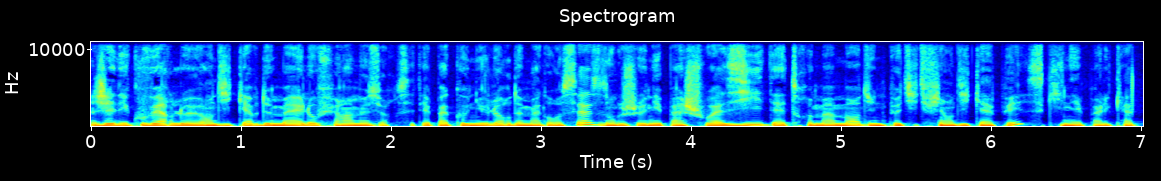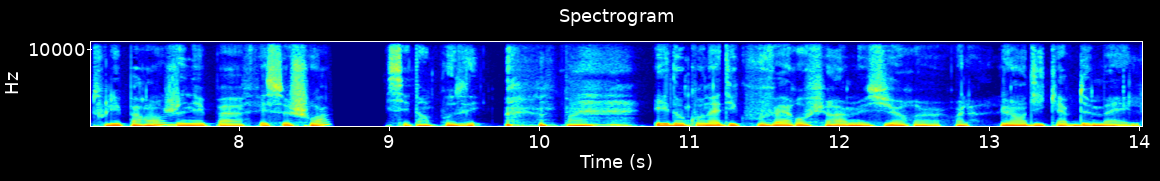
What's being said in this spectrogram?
J'ai découvert le handicap de Maëlle au fur et à mesure. C'était pas connu lors de ma grossesse, donc je n'ai pas choisi d'être maman d'une petite fille handicapée, ce qui n'est pas le cas de tous les parents. Je n'ai pas fait ce choix. C'est imposé. et donc, on a découvert au fur et à mesure euh, voilà, le handicap de Maëlle.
